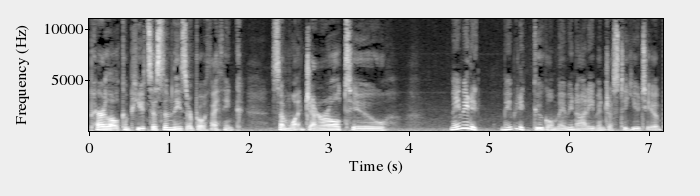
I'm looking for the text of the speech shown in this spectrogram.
parallel compute system. These are both, I think, somewhat general to maybe to maybe to Google, maybe not even just to YouTube.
